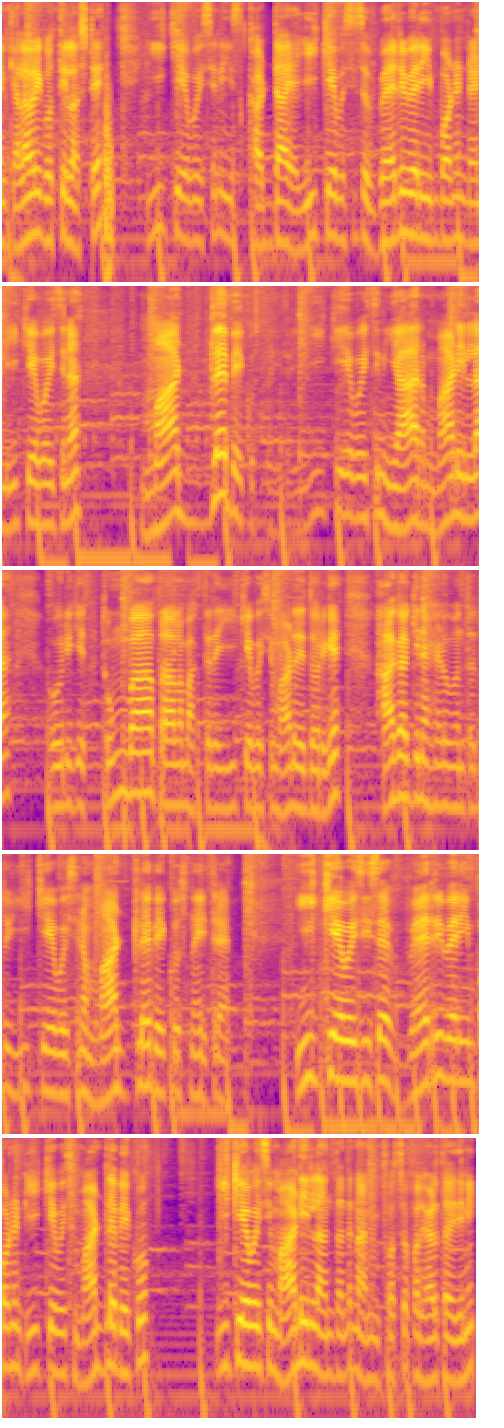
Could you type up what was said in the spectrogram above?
ಏನು ಕೆಲವರಿಗೆ ಗೊತ್ತಿಲ್ಲ ಅಷ್ಟೇ. ಈ ಕೆ ವೈ ಸಿನ ಈಸ್ ಕಡ್ಡಾಯ, ಈ K Y C is very very important and ಈ ಕೆ ವೈ ಸಿನ ಮಾಡಲೇಬೇಕು ಸ್ನೇಹಿತರೆ. ಈ ಕೆ ವೈ ಸಿನ ಯಾರು ಮಾಡಿಲ್ಲ, ಅವರಿಗೆ ತುಂಬ ಪ್ರಾಬ್ಲಮ್ ಆಗ್ತದೆ ಈ ಕೆ ವೈ ಸಿ ಮಾಡದಿದ್ದವರಿಗೆ. ಹಾಗಾಗಿ ನಾನು ಹೇಳುವಂಥದ್ದು ಈ ಕೆ ವೈ ಸಿನ ಮಾಡಲೇಬೇಕು ಸ್ನೇಹಿತರೆ. ಈ K Y C is a very very important ಈ ಕೆ ವೈ ಸಿ ಮಾಡಲೇಬೇಕು. ಈ ಕೆ ವೈ ಸಿ ಮಾಡಿಲ್ಲ ಅಂತಂದರೆ ನಾನು ನಿಮ್ಗೆ ಫಸ್ಟ್ ಆಫ್ ಆಲ್ ಹೇಳ್ತಾ ಇದ್ದೀನಿ,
